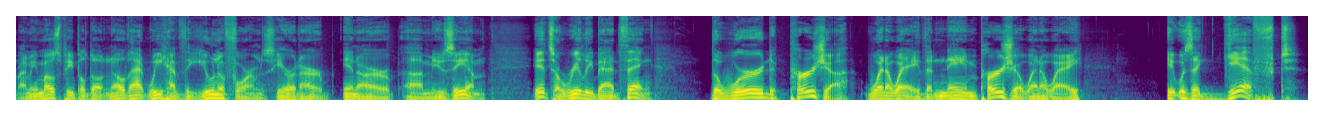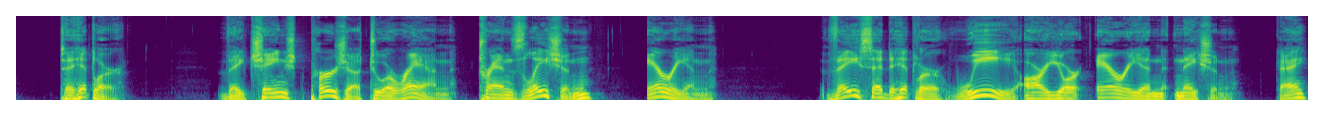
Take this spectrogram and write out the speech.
I mean, most people don't know that. We have the uniforms here in our in our uh, museum. It's a really bad thing. The word Persia went away. The name Persia went away. It was a gift to Hitler. They changed Persia to Iran. Translation Aryan. They said to Hitler, We are your Aryan nation. Okay?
